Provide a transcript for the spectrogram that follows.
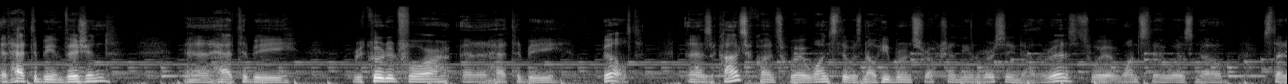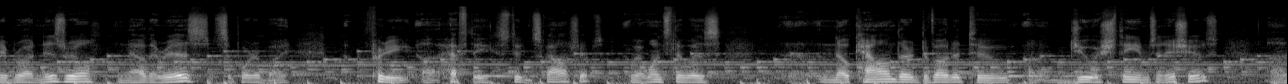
It had to be envisioned, and it had to be recruited for, and it had to be built. And as a consequence, where once there was no Hebrew instruction in the university, now there is. Where once there was no study abroad in Israel, and now there is, supported by pretty uh, hefty student scholarships. Where once there was no calendar devoted to uh, Jewish themes and issues, uh,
